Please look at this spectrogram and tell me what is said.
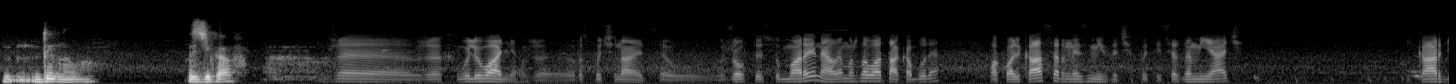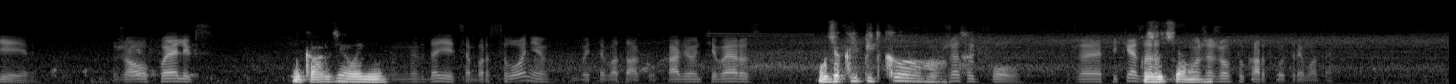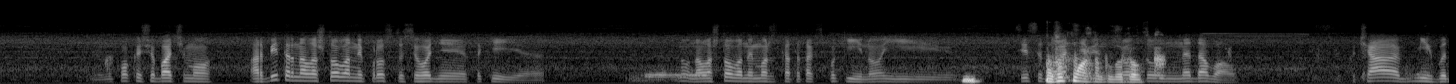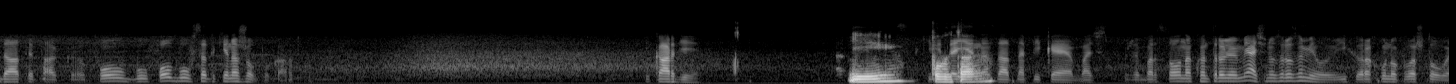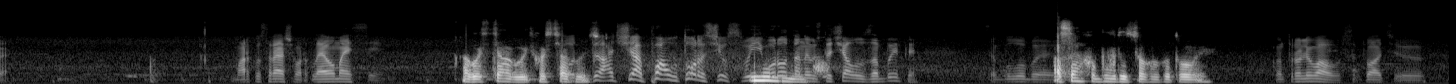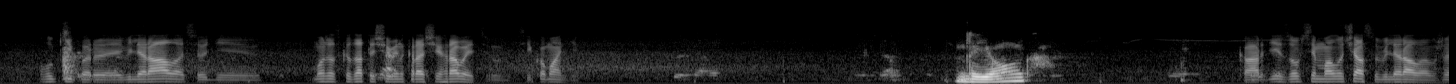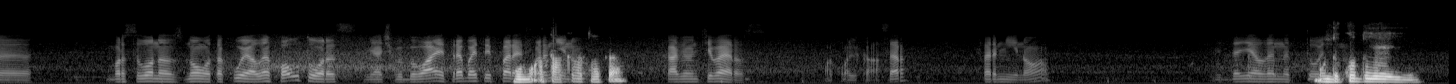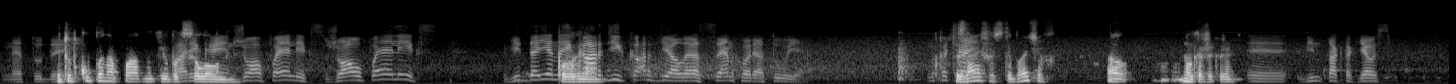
Дивно. Зіграв. Вже, вже хвилювання вже розпочинається у жовтої субмарини, але можливо атака буде. Пако Алькасер не зміг зачепитися за м'яч. Ікарді. Жао Фелікс. Ікарді, але ні. Не вдається Барселоні вийти в атаку. Хавіон Тіверус. О, який Ну, підкат. Вже тут фол. Вже Піке зараз Звичайно. може жовту картку отримати. Ну, поки що бачимо, арбітр налаштований просто сьогодні такий. е, Ну, налаштований, можна сказати так, спокійно і в цій ситуації Ну, можна він було жовту жорстко. не давав. Хоча міг би дати так. Фол був, фол був все-таки на жовту картку. Ікарді. І повертає. назад на піке. Бачиш, вже Барселона контролює м'яч, ну зрозуміло, їх рахунок влаштовує. Маркус Решфорд, Лео Мессі. розтягують, розтягують. Подача! Пау Торес ще в свої Ну. ворота не вистачало забити. Це було би. Асенхо був до цього готовий. Контролював ситуацію голкіпер е, Вільярала сьогодні. Можна сказати, що він кращий гравець у цій команді. Де Йонг. Карді зовсім мало часу Вільярала вже. Барселона знову атакує, але Пау Торес м'яч вибиває, треба йти вперед. О, Атака, атака. Хавіон Тіверос. Пако Алькасер. Ферніно. Віддає, але не Ну, точно. Не туди. Тут купа нападників Барселони. Жоао Фелікс. Жоао Фелікс. Віддає на. Ікарді, Ікарді, але Асенхо рятує. Ну, хоча Ти знаєш, ось ти бачив? А, ну кажи, кажи. е, він так, так, я ось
